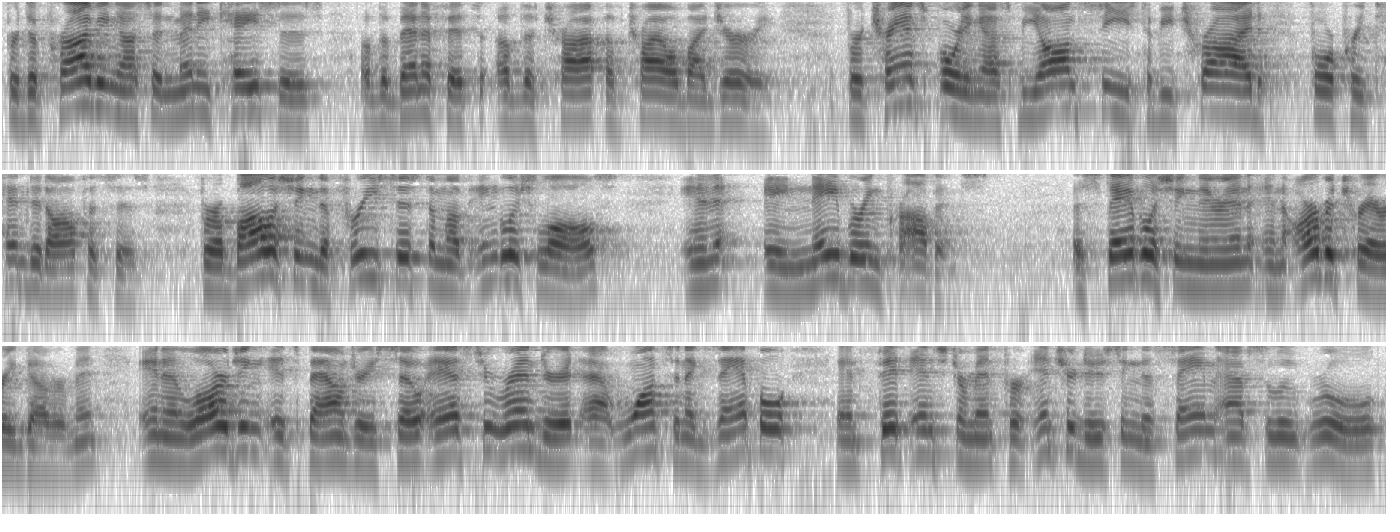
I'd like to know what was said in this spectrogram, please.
for depriving us in many cases of the benefits of the tri- of trial by jury, for transporting us beyond seas to be tried for pretended offices, for abolishing the free system of English laws in a neighboring province, establishing therein an arbitrary government and enlarging its boundaries so as to render it at once an example and fit instrument for introducing the same absolute rule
